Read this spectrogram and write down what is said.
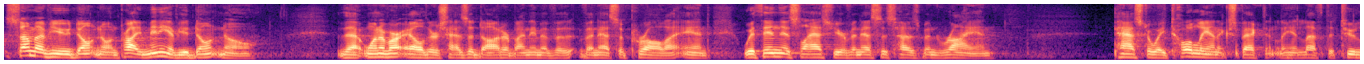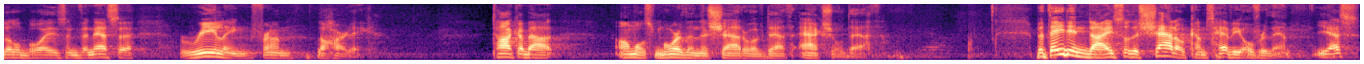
some of you don't know, and probably many of you don't know, that one of our elders has a daughter by the name of Vanessa Perala. And within this last year, Vanessa's husband, Ryan, passed away totally unexpectedly and left the two little boys and Vanessa reeling from the heartache. Talk about almost more than the shadow of death, actual death. But they didn't die, so the shadow comes heavy over them. Yes?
